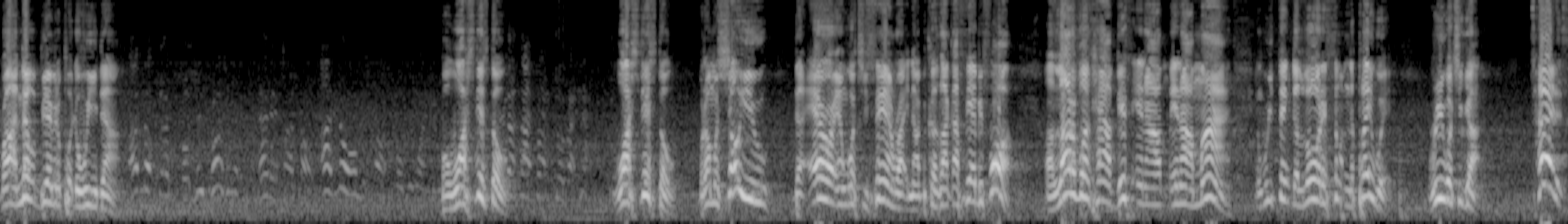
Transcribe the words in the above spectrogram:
bro, I'll never be able to put the weed down. I know that, but me personally, that ain't my thought. I know I'm gonna start smoking one day. But watch this, though. That's not something to do right now. Watch this though. But I'm gonna show you the error in what you're saying right now because, like I said before, a lot of us have this in our in our mind, and we think the Lord is something to play with. Read what you got. Titus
